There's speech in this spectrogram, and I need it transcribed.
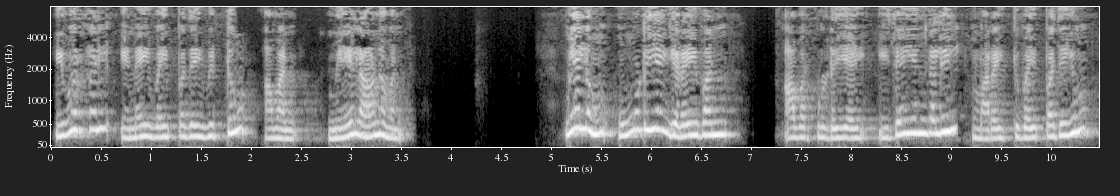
இவர்கள் இணை வைப்பதை விட்டும் அவன் மேலானவன். மேலும் உம்முடைய இறைவன் அவர்களுடைய இதயங்களில் மறைத்து வைப்பதையும்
